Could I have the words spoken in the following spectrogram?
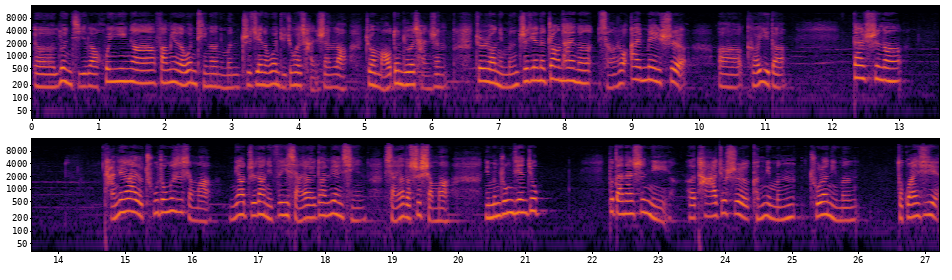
呃，论及了婚姻啊方面的问题呢，你们之间的问题就会产生了，就矛盾就会产生。就是说，你们之间的状态呢，想说暧昧是，呃，可以的。但是呢，谈恋爱的初衷是什么？你要知道你自己想要一段恋情，想要的是什么？你们中间就不单单是你和他，就是可能你们除了你们的关系，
